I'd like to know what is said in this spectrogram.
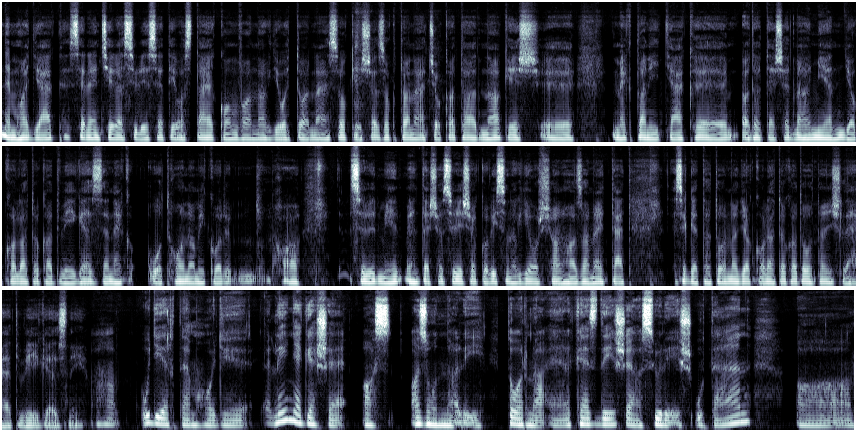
Nem hagyják. Szerencsére a szülészeti osztályokon vannak gyógytornászok, és azok tanácsokat adnak, és ö, megtanítják ö, adott esetben, hogy milyen gyakorlatokat végezzenek otthon, amikor ha szülődménymentes a szülés, akkor viszonylag gyorsan hazamegy, tehát ezeket a torna gyakorlatokat otthon is lehet végezni. Aha. Úgy értem, hogy lényegese az azonnali torna elkezdése a szülés után, az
